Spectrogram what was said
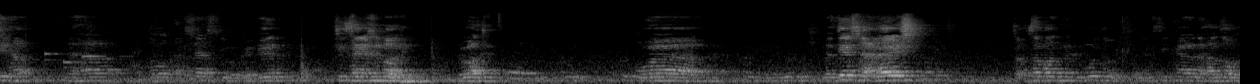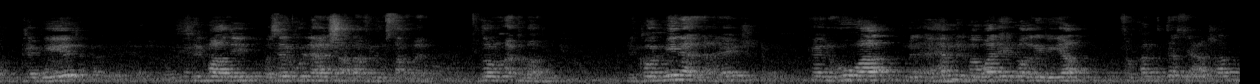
جهة لها دور أساسي وكبير في تاريخ المغرب الواقع مدينة عرايش تعتبر من المدن التي كان لها دور كبير في الماضي وسيكون لها إن شاء الله في المستقبل دور أكبر. لكون ميناء العرايش كان هو من أهم الموانئ المغربية في القرن التاسع عشر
